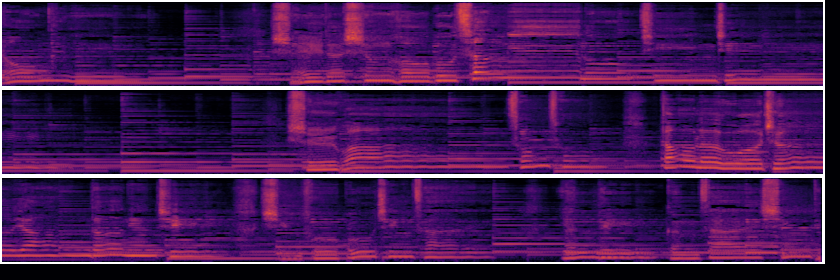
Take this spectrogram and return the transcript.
容易，谁的身后不曾？一路荆棘。时光匆匆，到了我这样的年纪，幸福不仅在眼里，更在心底。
